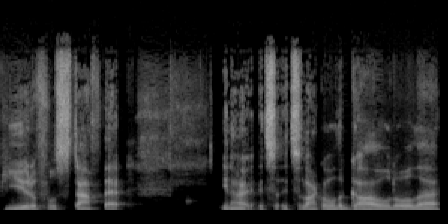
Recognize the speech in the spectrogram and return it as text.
beautiful stuff that you know it's it's like all the gold, all the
